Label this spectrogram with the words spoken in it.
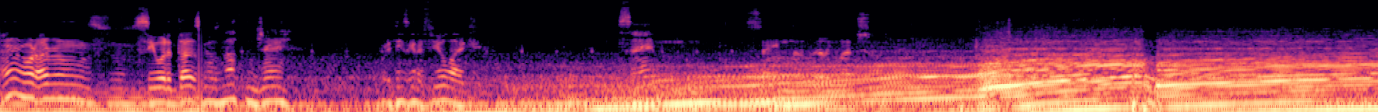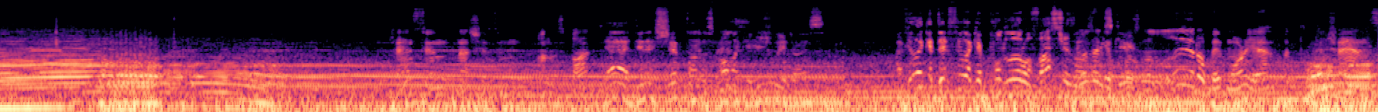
I don't know. Whatever. Let's see what it does. It was nothing, Jay. What do you think it's gonna feel like? The same. Same, not really much. Didn't shift on the spot like it usually does. I feel like it did feel like it pulled a little faster though. Feels like it pulls a little bit more, yeah, but the trans.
